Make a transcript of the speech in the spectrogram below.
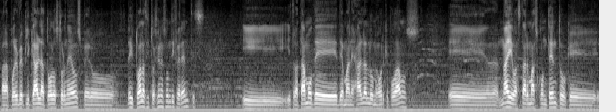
para poder replicarla a todos los torneos, pero todas las situaciones son diferentes y, y tratamos de, de manejarlas lo mejor que podamos. Eh, nadie va a estar más contento que,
